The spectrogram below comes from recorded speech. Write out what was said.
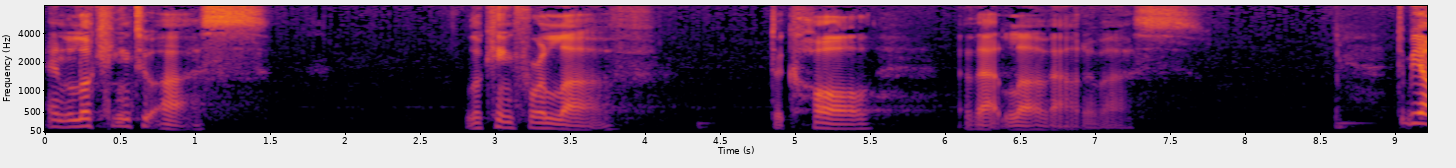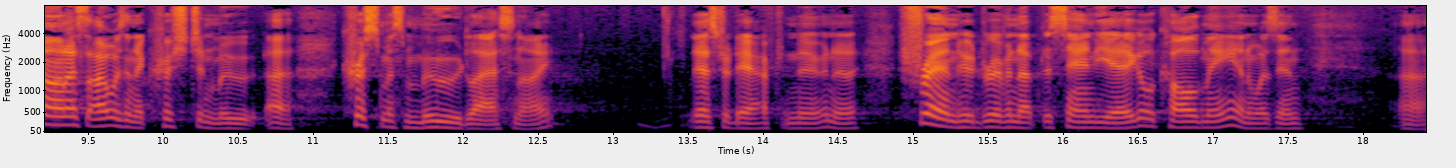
and looking to us, looking for love to call that love out of us. To be honest, I was in a Christian mood, uh, Christmas mood last night yesterday afternoon. A friend who'd driven up to San Diego called me and was in, uh,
